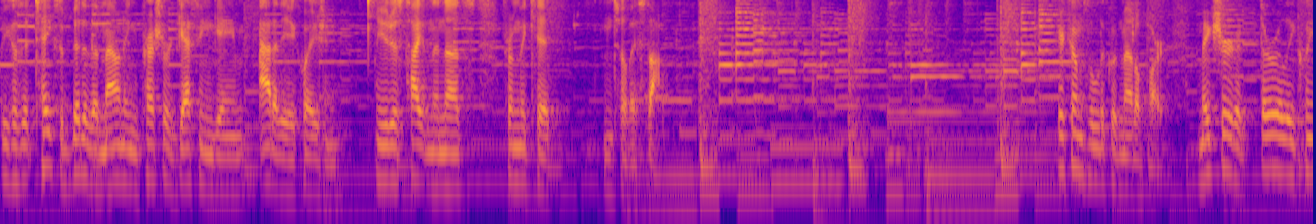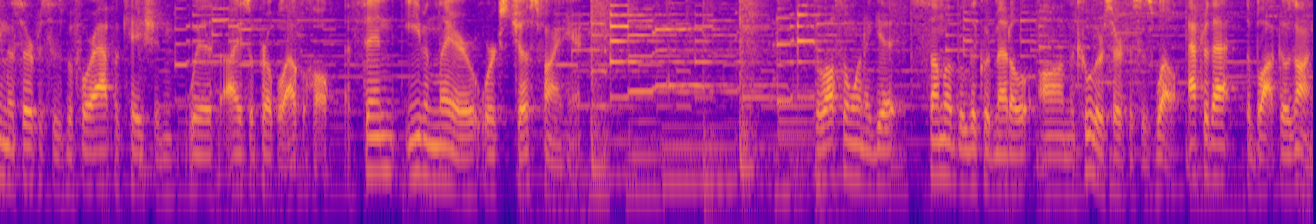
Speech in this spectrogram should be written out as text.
because it takes a bit of the mounting pressure guessing game out of the equation. You just tighten the nuts from the kit until they stop. Here comes the liquid metal part. Make sure to thoroughly clean the surfaces before application with isopropyl alcohol. A thin, even layer works just fine here. You'll also want to get some of the liquid metal on the cooler surface as well. After that, the block goes on.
